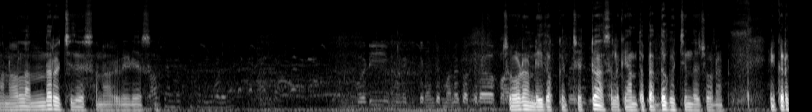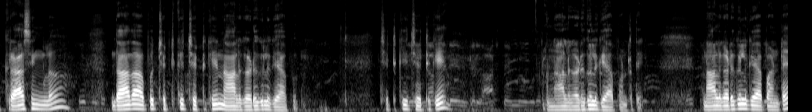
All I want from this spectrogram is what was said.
మన వాళ్ళందరూ వచ్చి చేస్తున్నారు వీడియోస్ చూడండి ఇది ఒక చెట్టు అసలుకి ఎంత పెద్దగా వచ్చిందో చూడండి. ఇక్కడ క్రాసింగ్లో దాదాపు చెట్టుకి చెట్టుకి నాలుగు అడుగులు గ్యాప్ చెట్టుకి చెట్టుకి నాలుగు అడుగులు గ్యాప్ ఉంటుంది. నాలుగు అడుగులు గ్యాప్ అంటే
